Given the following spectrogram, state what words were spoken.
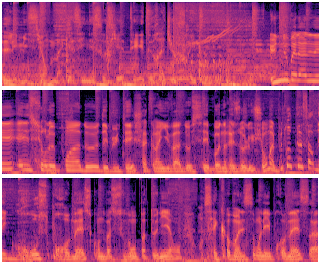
l'émission Magazine et Société de Radio Fribourg. Une nouvelle année est sur le point de débuter. Chacun y va de ses bonnes résolutions. Mais plutôt que de faire des grosses promesses qu'on ne va souvent pas tenir, on, on sait comment elles sont les promesses. hein.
